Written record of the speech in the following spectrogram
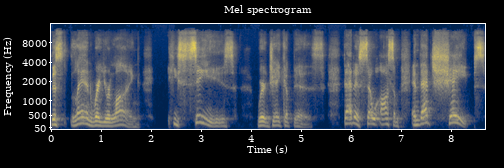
This land where you're lying, he sees where Jacob is. That is so awesome. And that shapes,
